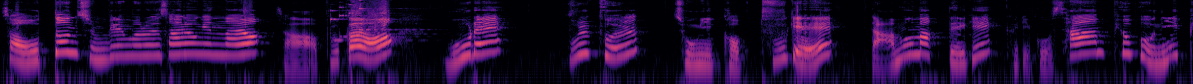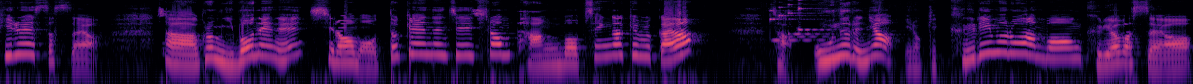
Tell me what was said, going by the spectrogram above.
자, 어떤 준비물을 사용했나요? 자, 볼까요? 모래, 물풀, 종이컵 두개 나무 막대기, 그리고 사암 표본이 필요했었어요. 자, 그럼 이번에는 실험 어떻게 했는지 실험 방법 생각해 볼까요? 자, 오늘은요, 이렇게 그림으로 한번 그려봤어요.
